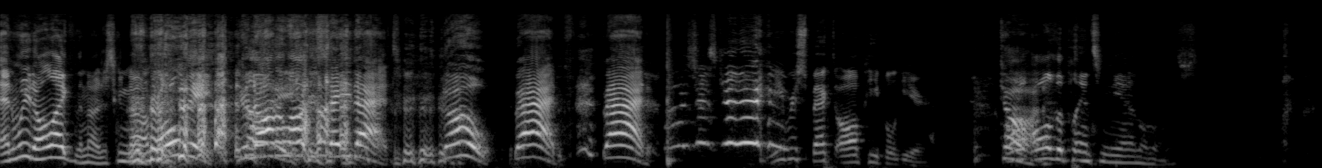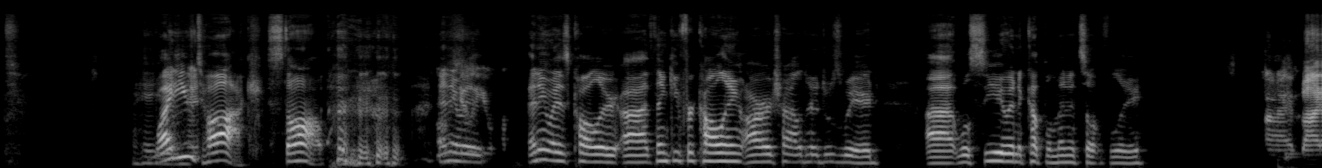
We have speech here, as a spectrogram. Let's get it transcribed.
and we don't like the no. Just no. Colby, you're not allowed to say that. No, bad, bad. I was just kidding. we respect all people here. All, God. all the plants and the animals. I hate Why you. do you talk? stop? I'll kill Anyway, you. Anyways, caller, uh, thank you for calling. Our childhood was weird. Uh, we'll see you in a couple minutes, hopefully. All right, bye.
